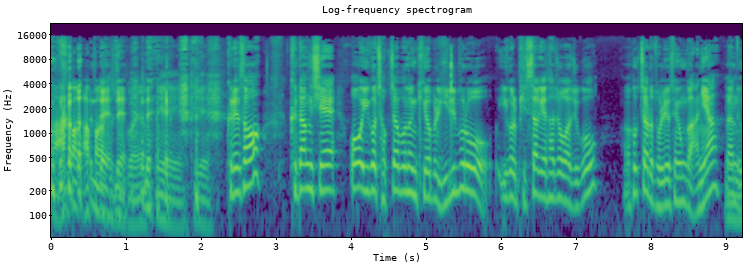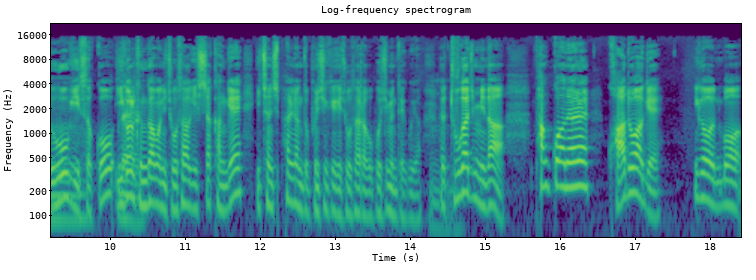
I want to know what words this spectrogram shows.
아, 아빠 아빠가 네, 사준 네, 거예요? 네. 예, 예, 예. 그래서 그 당시에 어 이거 적자 보는 기업을 일부러 이걸 비싸게 사줘가지고 어, 흑자로 돌려 세운 거 아니야? 라는 음. 의혹이 있었고 이걸 네. 금감원이 조사하기 시작한 게 2018년도 분식회계 조사라고 보시면 되고요. 음. 두 가지입니다. 판권을 과도하게 이거 뭐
